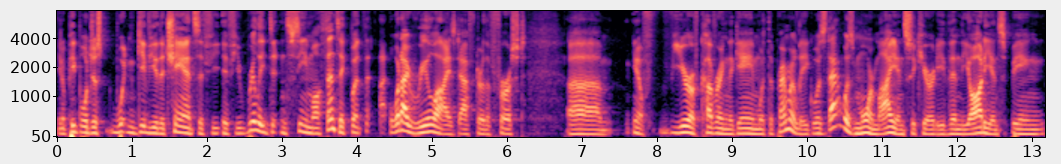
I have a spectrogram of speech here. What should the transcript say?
you know, people just wouldn't give you the chance if you, if you really didn't seem authentic. But th- what I realized after the first, um, you know, year of covering the game with the Premier League was that was more my insecurity than the audience being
